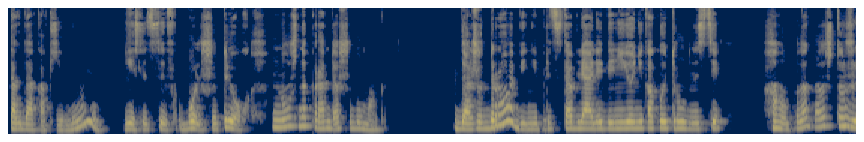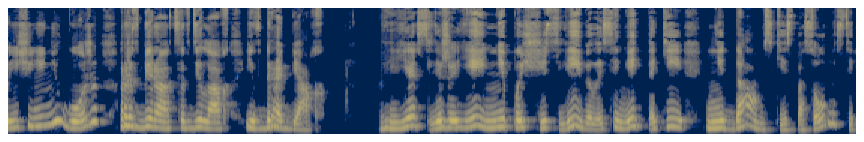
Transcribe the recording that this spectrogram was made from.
тогда как ему, если цифр больше трех, нужно карандаш и бумага. Даже дроби не представляли для нее никакой трудности – а он полагал, что женщине негоже разбираться в делах и в дробях. Если же ей не посчастливилось иметь такие недамские способности,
